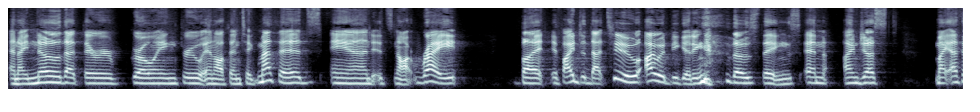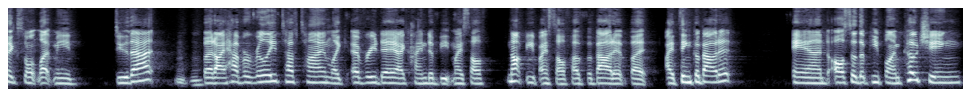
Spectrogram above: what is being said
And I know that they're growing through inauthentic methods and it's not right. But if I did that too, I would be getting those things. And I'm just, my ethics won't let me do that. Mm-hmm. But I have a really tough time. Like every day, I kind of beat myself, not beat myself up about it, but I think about it. And also, the people I'm coaching,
